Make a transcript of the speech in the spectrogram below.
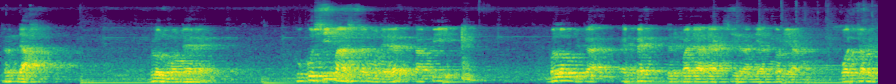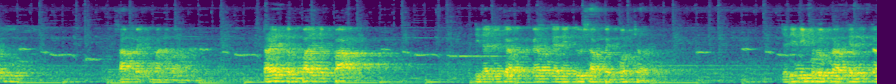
rendah, belum modern. Fukushima sudah modern, tapi belum juga efek daripada reaksi radiator yang bocor itu sampai ke mana-mana. Terakhir gempa di Jepang, tidak juga PLTN itu sampai bocor. Jadi ini perlu perhatian kita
